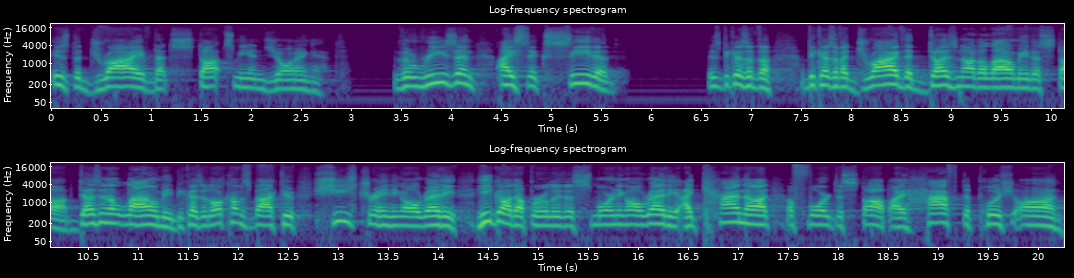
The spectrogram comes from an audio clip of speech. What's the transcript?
is the drive that stops me enjoying it. The reason I succeeded is because of, the, because of a drive that does not allow me to stop, doesn't allow me, because it all comes back to she's training already. He got up early this morning already. I cannot afford to stop. I have to push on.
